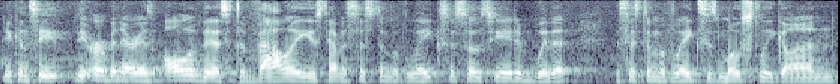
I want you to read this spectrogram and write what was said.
You can see the urban areas, all of this, it's a valley, it used to have a system of lakes associated with it. The system of lakes is mostly gone.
